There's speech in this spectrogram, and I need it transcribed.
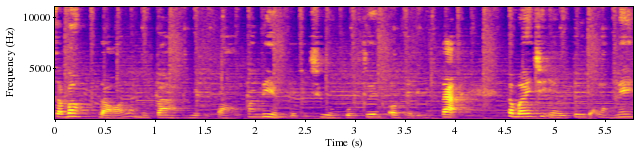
Dạ vâng, đó là một vài những cái quan điểm về thị trường của Duyên ở thời điểm hiện tại. Cảm ơn anh chị nhà đầu tư đã lắng nghe.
